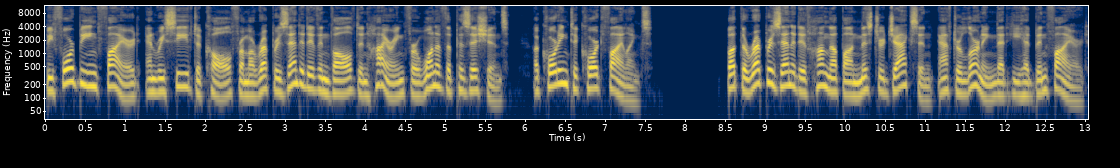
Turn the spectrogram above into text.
before being fired and received a call from a representative involved in hiring for one of the positions, according to court filings. But the representative hung up on Mr. Jackson after learning that he had been fired.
